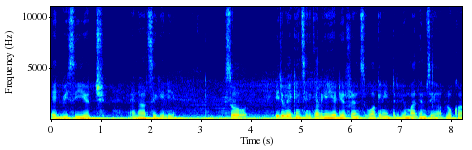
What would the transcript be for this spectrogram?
H B C H and R C के लिए। सो so, ये जो वैकेंसी निकल गई है dear friends walk in interview माध्यम से आप लोग का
